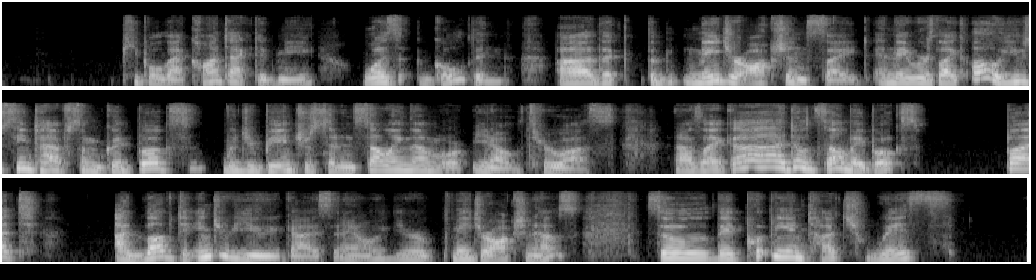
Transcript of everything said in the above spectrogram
people that contacted me was Goldin, uh, the, the major auction site and they were like oh you seem to have some good books. Would you be interested in selling them or you know through us? And i was like ah, i don't sell my books but i'd love to interview you guys you know your major auction house. So they put me in touch with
